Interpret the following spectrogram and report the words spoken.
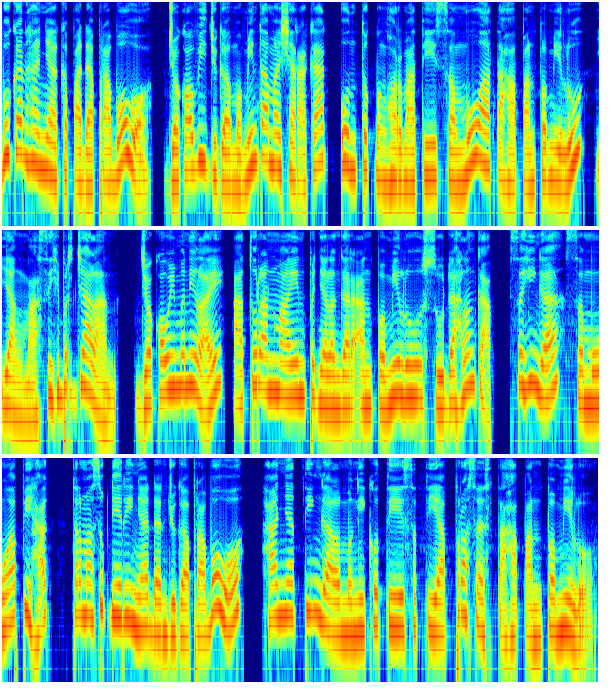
Bukan hanya kepada Prabowo, Jokowi juga meminta masyarakat untuk menghormati semua tahapan pemilu yang masih berjalan. Jokowi menilai aturan main penyelenggaraan pemilu sudah lengkap, sehingga semua pihak, termasuk dirinya dan juga Prabowo, hanya tinggal mengikuti setiap proses tahapan pemilu.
